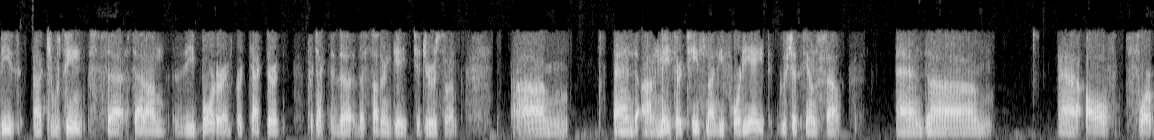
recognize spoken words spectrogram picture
these uh, kibbutzim sat, sat on the border and protected protected the, the southern gate to Jerusalem. Um, and on May 13th, 1948, Gush Etzion fell. And um, uh, all four,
